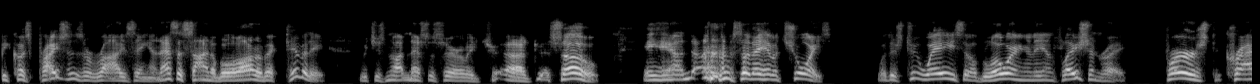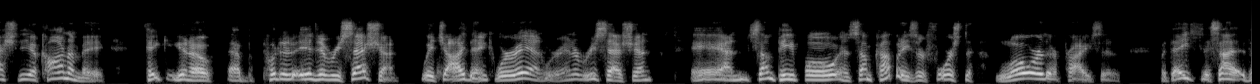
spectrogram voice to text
because prices are rising. And that's a sign of a lot of activity, which is not necessarily uh, so. And so they have a choice well, there's two ways of lowering the inflation rate. First, crash the economy, take, you know, uh, put it into recession, which I think we're in. We're in a recession. And some people and some companies are forced to lower their prices. But they decide,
